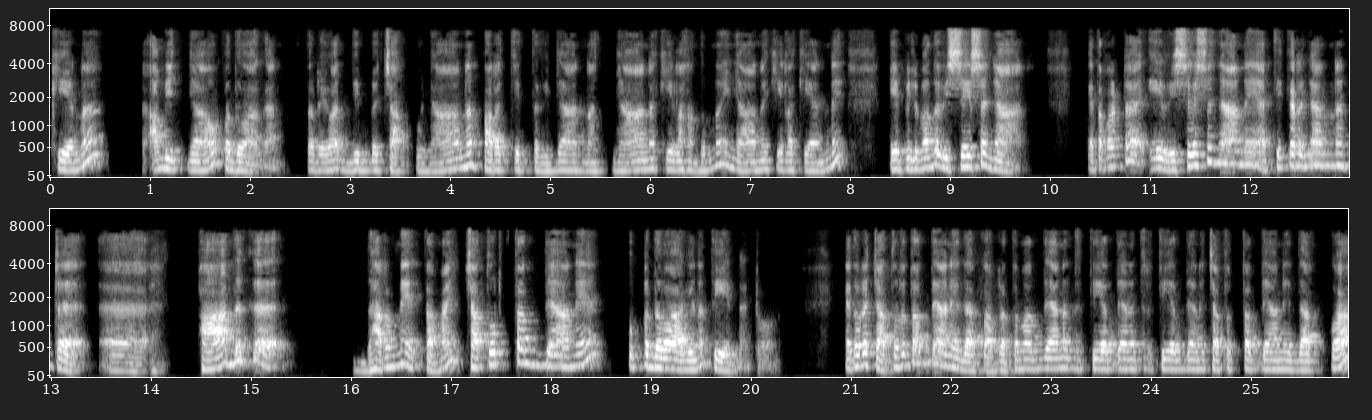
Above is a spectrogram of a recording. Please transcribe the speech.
කියන අභිඥාව උපදවා ගන්න. ඒතර ඒවා දිබ්බ චක්කු ඥාන පරචිත්ත විඥාන ඥාන කියලා හඳුන්වනවා. ඥාන කියලා කියන්නේ ඒ පිළිබඳ විශේෂ ඥාන. එතකොට ඒ විශේෂ ඥානය ඇති කරගන්නට පාදක ධර්මය තමයි චතුර්ථ ධානය උපදවාගෙන තියෙන්නට ඕන. එතකොට චතුර්ථ ධානය දක්වා ප්‍රථම ධාන, ද්විතීය ධාන, තෘතීය ධාන, චතුර්ථ ධානය දක්වා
